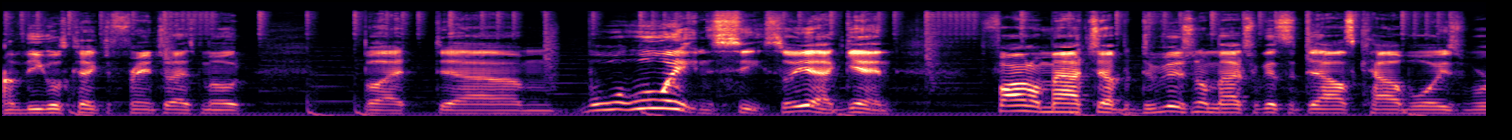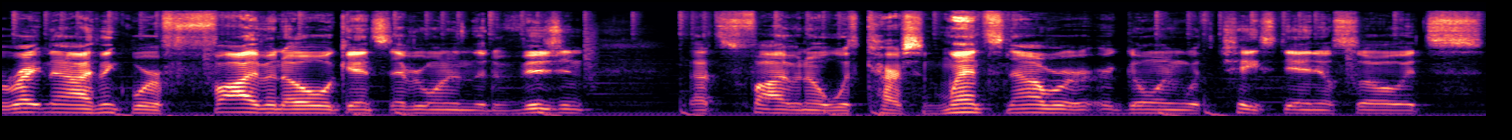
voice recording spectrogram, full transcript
of the Eagles Connected Franchise Mode. But um, we'll, we'll, wait and see. So yeah, again, final matchup, a divisional matchup against the Dallas Cowboys. We're right now, I think we're five and zero oh against everyone in the division. That's five and zero oh with Carson Wentz. Now we're going with Chase Daniel. So it's.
